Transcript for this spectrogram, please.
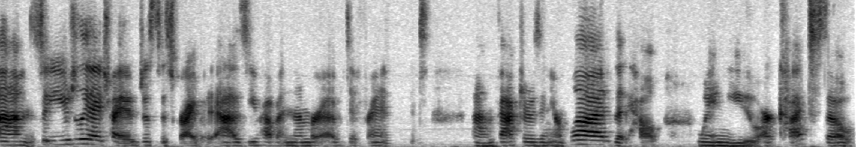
Um, so usually I try to just describe it as you have a number of different um, factors in your blood that help when you are cut. So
